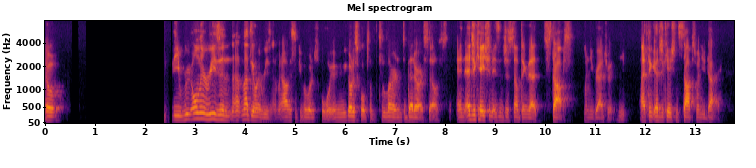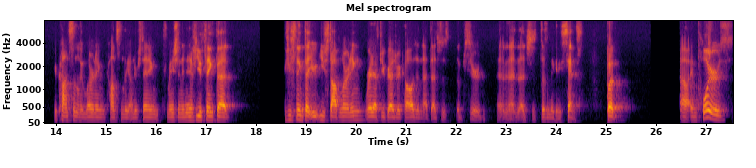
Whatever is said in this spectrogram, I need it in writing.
So the re- only reason, not, not the only reason. I mean, obviously, people go to school. I mean, we go to school to, to learn to better ourselves. And education isn't just something that stops when you graduate. You- I think education stops when you die. You're constantly learning, constantly understanding information. And if you think that, if you think that you, you stop learning right after you graduate college, and that that's just absurd. and that, that just doesn't make any sense. But uh, employers,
